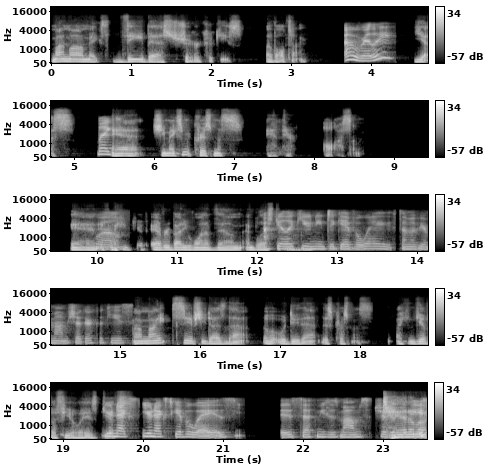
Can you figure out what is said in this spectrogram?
my mom makes the best sugar cookies of all time. oh, really? Yes. Like, And she makes them at Christmas and they're awesome. And if I Well, could give everybody one of them and bless I feel them, like you need to give away some of your mom's sugar cookies. I might see if she does that. Would do that this Christmas. I can give a few away as gifts. Your next your next giveaway is is Seth Muse's mom's sugar ten of my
